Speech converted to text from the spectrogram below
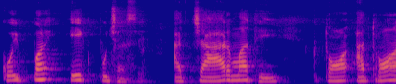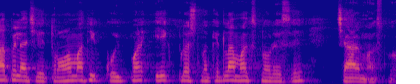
કોઈ પણ એક પૂછાશે. આ ચારમાંથી ત્રણ, આ ત્રણ આપેલા છે ત્રણમાંથી કોઈ પણ એક પ્રશ્ન કેટલા માર્ક્સનો રહેશે? ચાર માર્ક્સનો.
